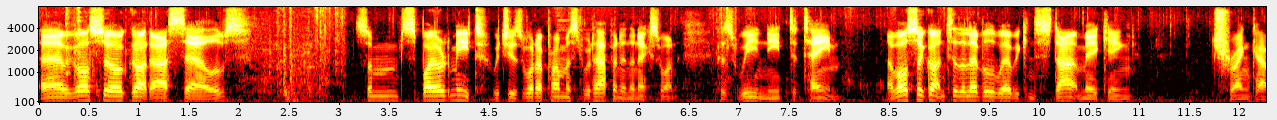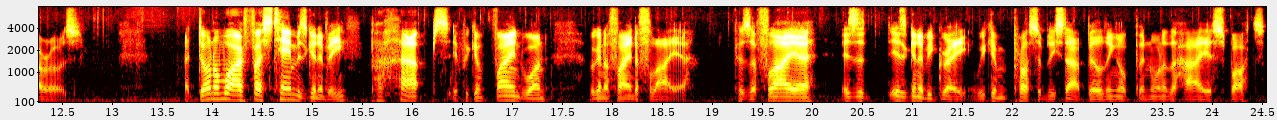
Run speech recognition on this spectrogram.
Uh, we've also got ourselves some spoiled meat, which is what I promised would happen in the next one, because we need to tame. I've also gotten to the level where we can start making tranq arrows. I don't know what our first tame is going to be. Perhaps, if we can find one, we're going to find a flyer. Because a flyer is a, is going to be great. We can possibly start building up in one of the highest spots.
